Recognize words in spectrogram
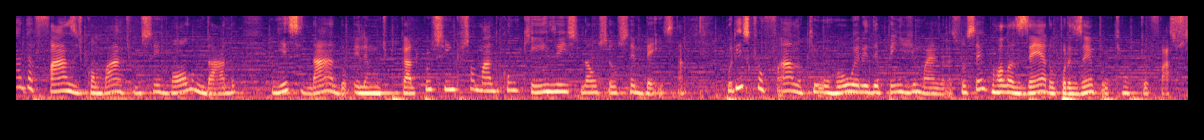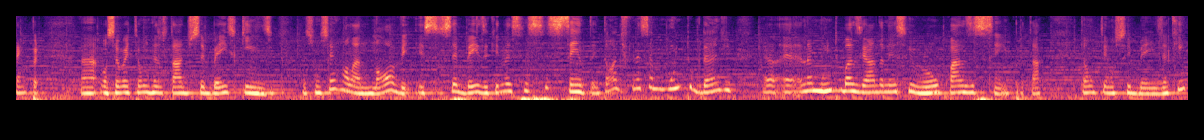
Cada fase de combate você rola um dado e esse dado ele é multiplicado por 5 somado com 15 e isso dá o seu C-Base, tá? Por isso que eu falo que o roll ele depende demais, galera. Se você rola 0, por exemplo, que é o que eu faço sempre, uh, você vai ter um resultado de C-Base 15. Mas se você rolar 9, esse C-Base aqui vai ser 60. Então a diferença é muito grande, ela é muito baseada nesse roll quase sempre, tá? Então tem o C-Base aqui.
